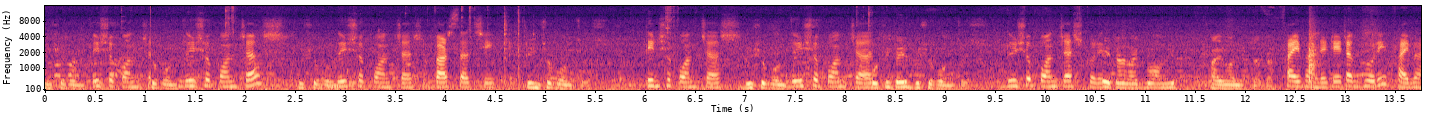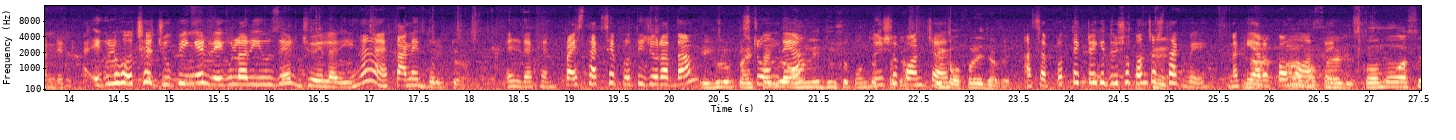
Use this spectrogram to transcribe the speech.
দুশো পঞ্চাশ দুইশো পঞ্চাশ 250 দুইশো পঞ্চাশ দুশো পঞ্চাশ দুইশো পঞ্চাশ বার্সাচি তিনশো পঞ্চাশ তিনশো পঞ্চাশ দুশো পঞ্চাশ প্রতিটাই দুশো পঞ্চাশ করে এটা রাখব অনলি ফাইভ হান্ড্রেড এটা ঘড়ি ফাইভ হান্ড্রেড এগুলো হচ্ছে জুপিং এর রেগুলার ইউজের জুয়েলারি হ্যাঁ কানের দুল। এই দেখেন প্রাইস থাকছে প্রতি জোড়ার দাম এগুলো প্রাইস থাকবে অনলি দুশো পঞ্চাশ 250 টাকা অফারে যাবে। আচ্ছা প্রত্যেকটাই কি দুইশো পঞ্চাশ হ্যাঁ। থাকবে? নাকি আরও কমও আছে? কমও আছে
